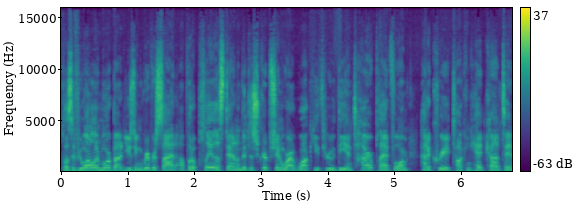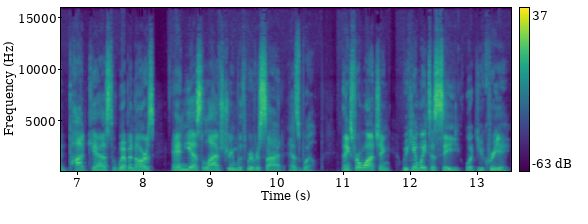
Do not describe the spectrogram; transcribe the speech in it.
Plus, if you want to learn more about using Riverside, I'll put a playlist down in the description where I walk you through the entire platform, how to create talking head content, podcasts, webinars, and yes, live stream with Riverside as well. Thanks for watching. We can't wait to see what you create.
